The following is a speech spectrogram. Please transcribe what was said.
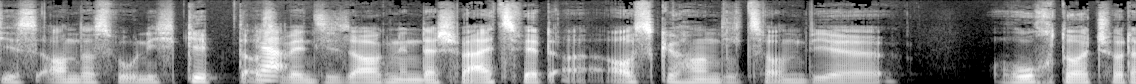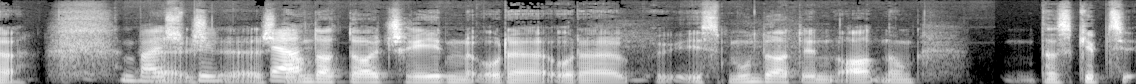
die es anderswo nicht gibt. Also ja. wenn Sie sagen, in der Schweiz wird ausgehandelt, sollen wir Hochdeutsch oder Beispiel, äh, Standarddeutsch ja. reden oder, oder ist Mundart in Ordnung. Das gibt es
